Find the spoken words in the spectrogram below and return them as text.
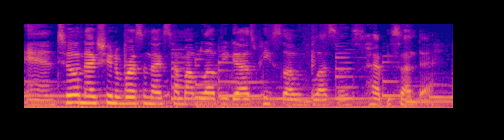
And until next universal next time i love you guys. Peace love and blessings. Happy sunday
